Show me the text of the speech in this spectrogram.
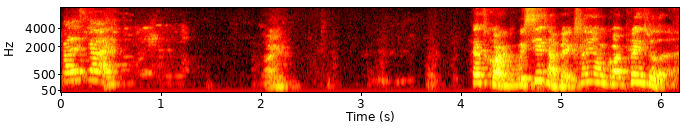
Right, let's go. No. That's quite a good we set up actually. I'm quite pleased with it.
